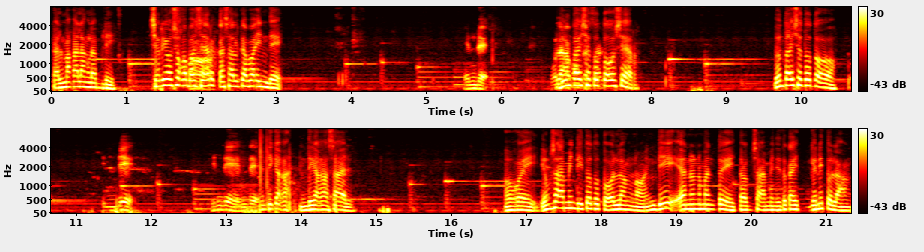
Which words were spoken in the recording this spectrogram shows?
Kalma ka lang, lovely. Seryoso ka ba, Ah. Sir? Kasal ka ba? Hindi. Hindi. Wala Doon akong tayo sa kasal. totoo, Sir. Doon tayo sa totoo. Hindi. Hindi, hindi. Hindi ka hindi ka kasal. Okay, yung sa amin dito totoo lang no. Hindi ano naman 'to eh, tawag sa amin dito kahit ganito lang.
